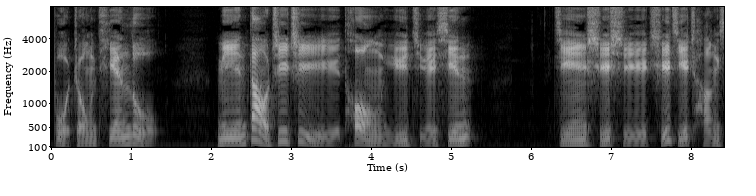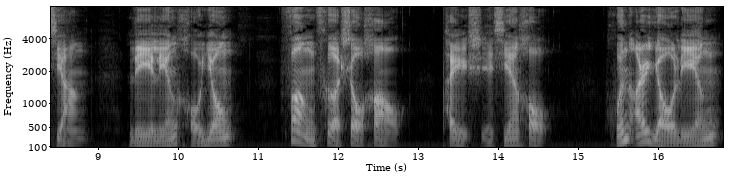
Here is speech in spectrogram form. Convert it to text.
不忠天禄，敏道之志，痛于决心。今时使持节丞相李陵侯雍奉册受号，配食先后，浑而有灵，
